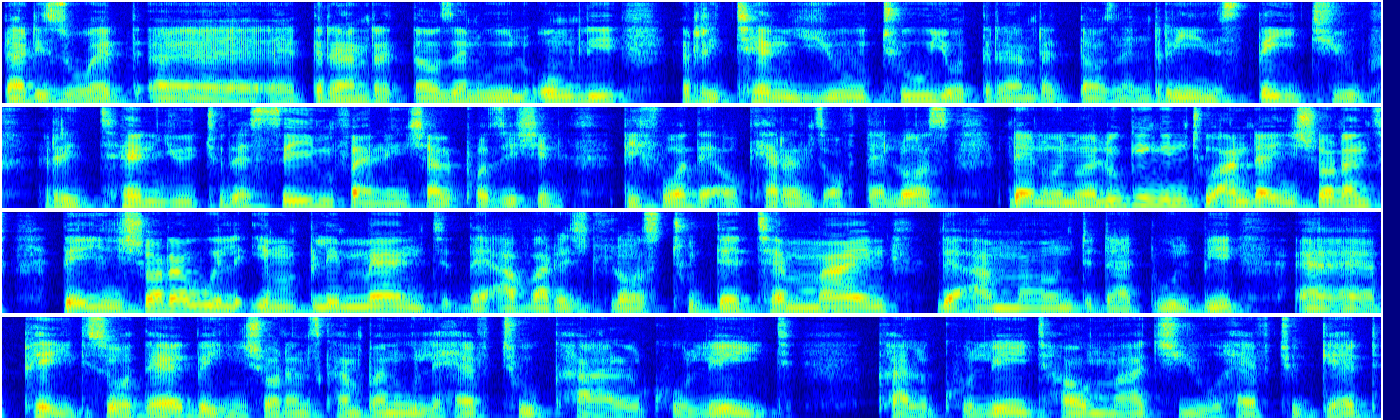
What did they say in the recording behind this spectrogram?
that is worth uh, uh 300,000. We will only return you to your 300,000, reinstate you, return you to the same financial position before the occurrence of the loss. Then when we're looking into under insurance, the insurer will implement implement the average loss to determine the amount that will be uh, paid. So there the insurance company will have to calculate calculate how much you have to get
